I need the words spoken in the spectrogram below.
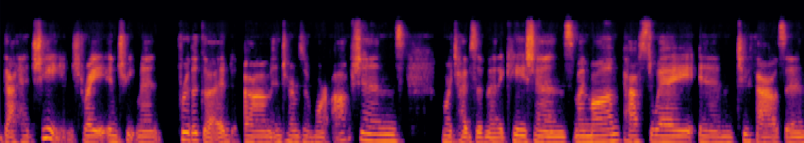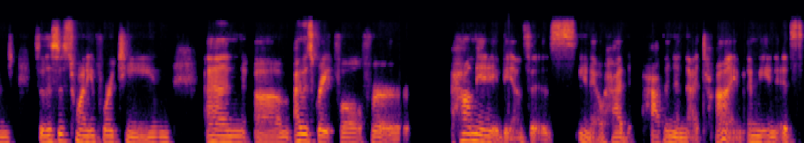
that had changed right in treatment for the good um, in terms of more options, more types of medications. My mom passed away in 2000. So this is 2014. And um, I was grateful for how many advances, you know, had happened in that time. I mean, it's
